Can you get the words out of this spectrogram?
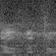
daun bato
